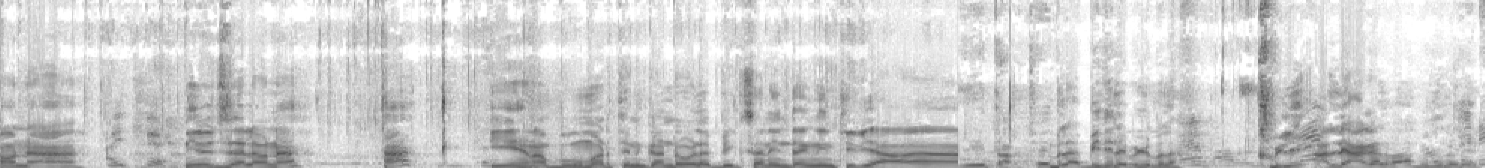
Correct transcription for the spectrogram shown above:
ಅವನ್ನ ನೀನು ಉಜ್ಜಲ್ಲ ಅವನ್ನ ಹಾ? ಬೂ ಬೂಮರ್ ಗಂಡು ಒಳ್ಳೆ ಬಿಗ್ಸ ನಿಂತಂಗ್ ನಿಂತಿದ್ಯಾ? ಬಲ ಬೀದಿಲೆ ಬೀಳು ಬಲ. ಬಿಳಿ ಅಲ್ಲಿ ಆಗಲ್ವಾ? ಬೀದಿ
